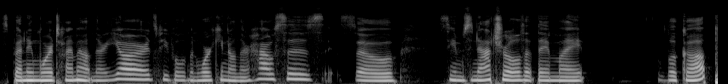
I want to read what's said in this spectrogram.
spending more time out in their yards. People have been working on their houses. So seems natural that they might look up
